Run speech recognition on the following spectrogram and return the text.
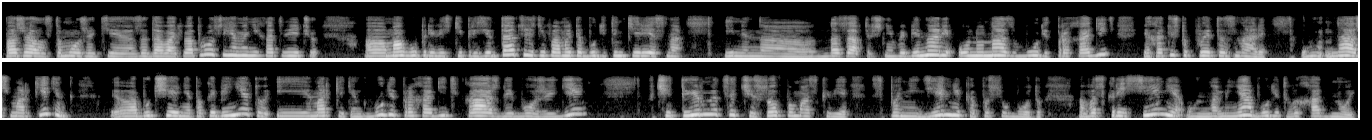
пожалуйста, можете задавать вопросы, я на них отвечу. А, могу привести презентацию, если вам это будет интересно именно на завтрашнем вебинаре. Он у нас будет проходить, я хочу, чтобы вы это знали. Наш маркетинг э, обучение по кабинету и маркетинг будет проходить каждый божий день в 14 часов по Москве с понедельника по субботу. А в воскресенье у меня будет выходной.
